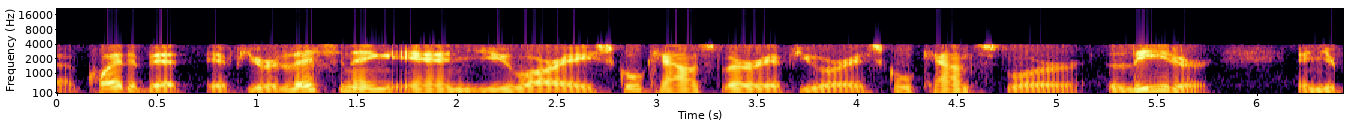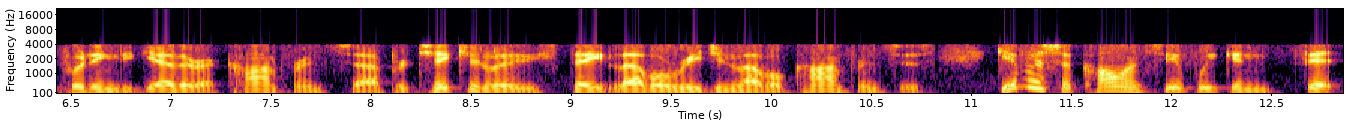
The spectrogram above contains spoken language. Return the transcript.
uh, quite a bit. If you're listening and you are a school counselor, if you are a school counselor leader, and you're putting together a conference, uh, particularly state level, region level conferences, give us a call and see if we can fit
